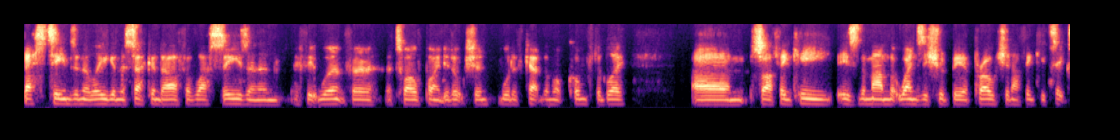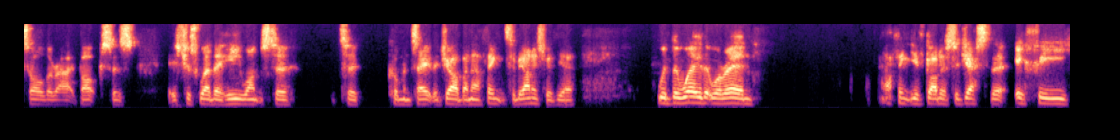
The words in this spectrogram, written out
best teams in the league in the second half of last season. And if it weren't for a 12 point deduction, would have kept them up comfortably. Um, so I think he is the man that Wednesday should be approaching. I think he ticks all the right boxes. It's just whether he wants to to come and take the job. And I think, to be honest with you, with the way that we're in, I think you've got to suggest that if he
